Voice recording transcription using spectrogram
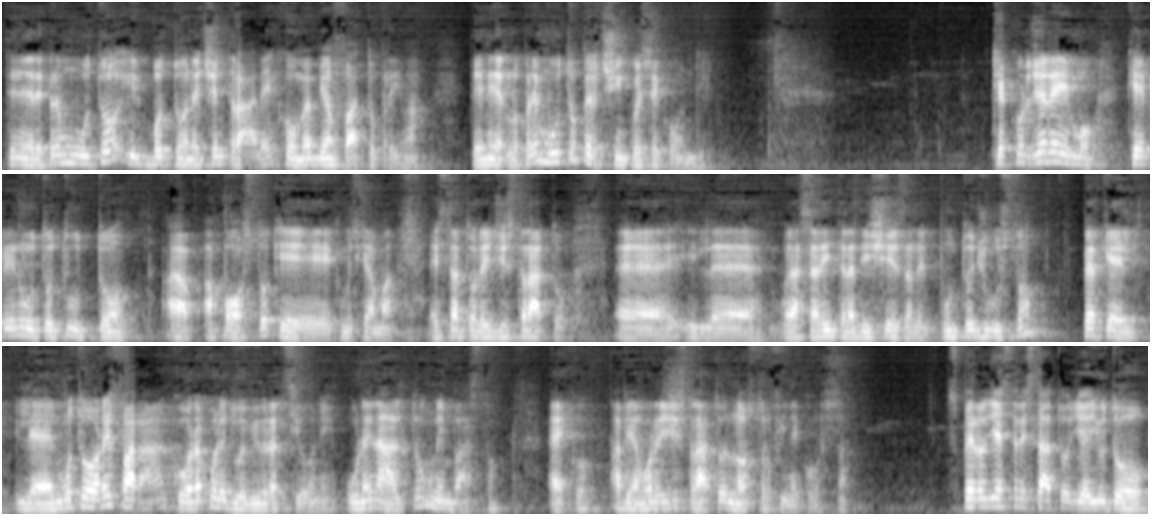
tenere premuto il bottone centrale come abbiamo fatto prima, tenerlo premuto per 5 secondi. ci accorgeremo che è venuto tutto a, a posto, che chiama, è stato registrato eh, il, la salita e la discesa nel punto giusto, perché il, il, motore farà ancora quelle due vibrazioni, una in alto, una in basso. Ecco, abbiamo registrato il nostro fine corsa. Spero di essere stato di aiuto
